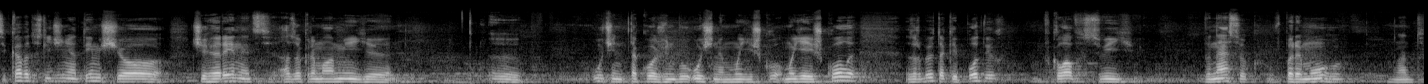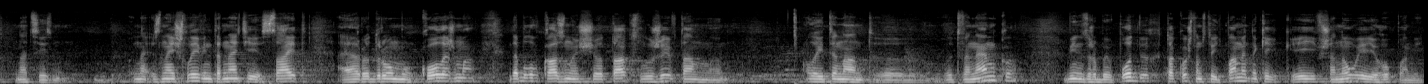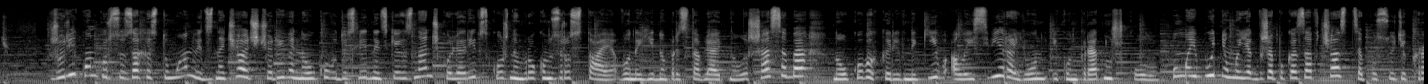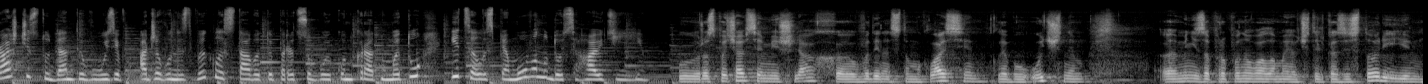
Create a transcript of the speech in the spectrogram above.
Цікаве дослідження тим, що Чигиринець, а зокрема мій е, е, учень, також він був учнем моєї шко- моєї школи, зробив такий подвиг, вклав свій внесок в перемогу над нацизмом. На- Знайшли в інтернеті сайт аеродрому Колежма, де було вказано, що так служив там е, лейтенант Литвиненко. Він зробив подвиг. Також там стоїть пам'ятник, який вшановує його пам'ять. Журі конкурсу захист туман відзначають, що рівень науково-дослідницьких знань школярів з кожним роком зростає. Вони гідно представляють не лише себе, наукових керівників, але й свій район і конкретну школу. У майбутньому, як вже показав час, це по суті кращі студенти вузів, адже вони звикли ставити перед собою конкретну мету і цілеспрямовано досягають її. Розпочався мій шлях е, в 11 класі, коли я був учнем. Е, Мені запропонувала моя вчителька з історії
